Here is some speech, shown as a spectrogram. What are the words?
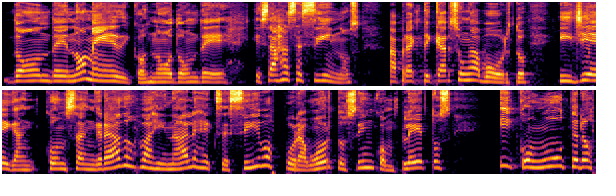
donde no médicos, no, donde quizás asesinos a practicarse un aborto y llegan con sangrados vaginales excesivos por abortos incompletos y con úteros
